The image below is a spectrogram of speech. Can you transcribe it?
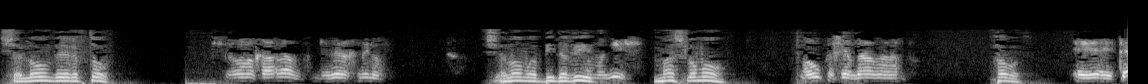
שלום וערב טוב. שלום לך הרב, דברך מינו. שלום רבי דוד. מה שלמה? ברוך השם, רב הרב. בכבוד. אה, הייתה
